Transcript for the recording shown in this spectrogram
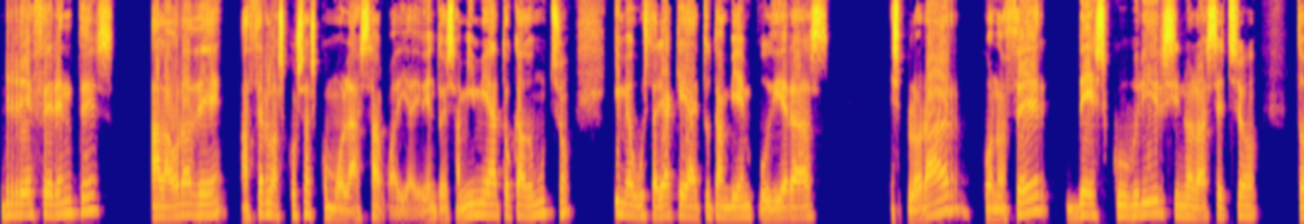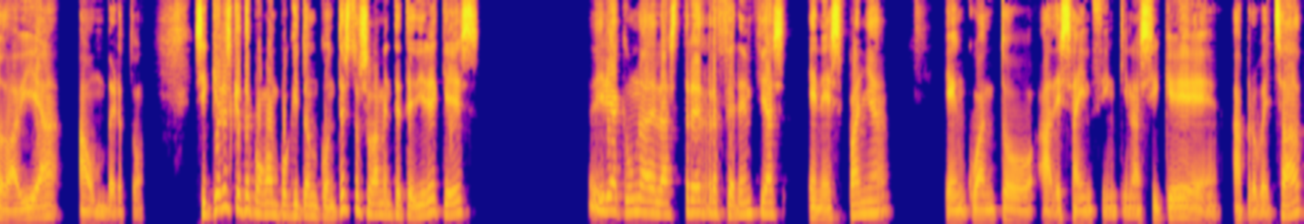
referentes a la hora de hacer las cosas como las hago a día de hoy. Entonces, a mí me ha tocado mucho y me gustaría que tú también pudieras explorar, conocer, descubrir, si no lo has hecho todavía, a Humberto. Si quieres que te ponga un poquito en contexto, solamente te diré que es, diría que una de las tres referencias en España en cuanto a design thinking. Así que aprovechad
